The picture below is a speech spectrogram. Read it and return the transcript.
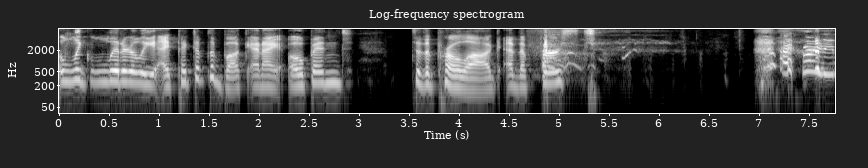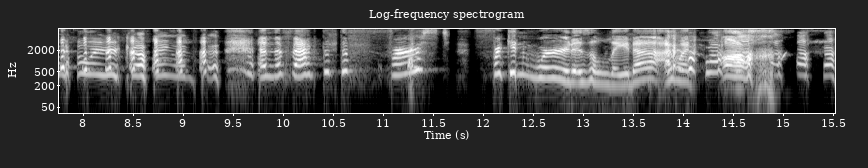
like literally, I picked up the book and I opened to the prologue, and the first, I already know where you're going with this. and the fact that the first freaking word is Elaida, I went, ugh.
